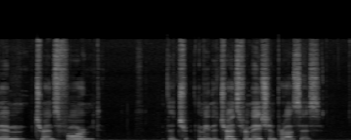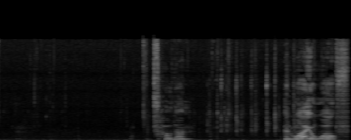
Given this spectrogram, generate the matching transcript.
Jim transformed the tr I mean the transformation process. Hold on. And why a wolf?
